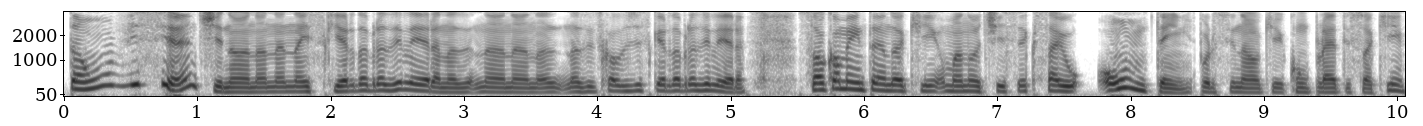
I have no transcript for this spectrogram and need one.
tão viciante na, na, na esquerda brasileira, na, nas escolas de esquerda brasileira? Só comentando aqui uma notícia que saiu ontem, por sinal que completa isso aqui,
